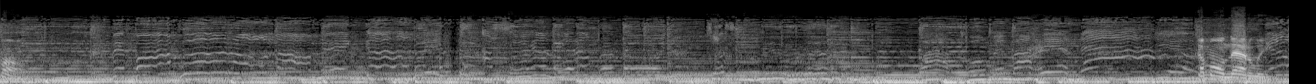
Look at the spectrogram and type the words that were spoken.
Come on, Natalie.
